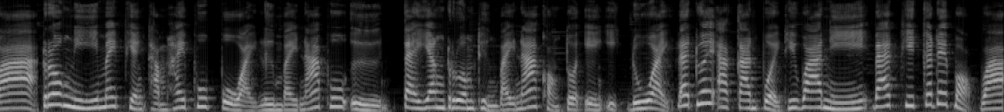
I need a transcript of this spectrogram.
ว่าว่า โรคนี้ไม่เพียงทำให้ผู้ป่วยลืมใบหน้าผู้อื่น แต่ยังรวมถึงใบหน้าของตัวเองอีกด้วย และด้วยอาการป่วยที่ว่านี้แบดพิทก็ได้บอกว่า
